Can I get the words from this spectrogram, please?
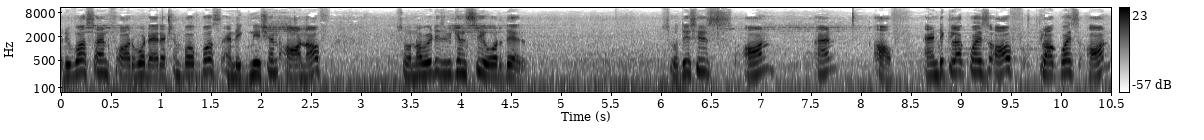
reverse and forward direction purpose and ignition on off. So now it is we can see over there. So this is on and off. Anti-clockwise off clockwise on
